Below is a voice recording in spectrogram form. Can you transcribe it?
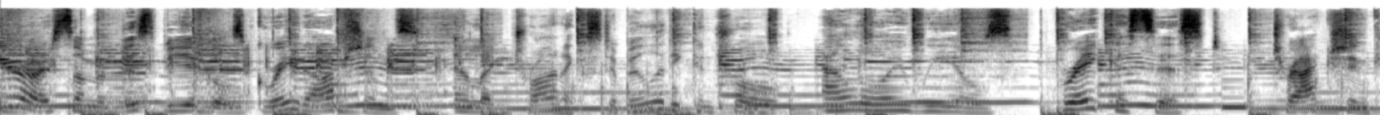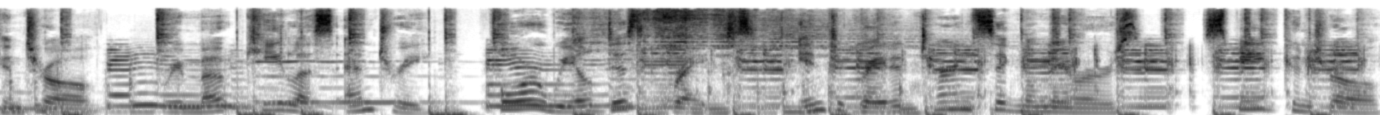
Here are some of this vehicle's great options. Electronic stability control, alloy wheels, brake assist, traction control, remote keyless entry, four-wheel disc brakes, integrated turn signal mirrors, speed control,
